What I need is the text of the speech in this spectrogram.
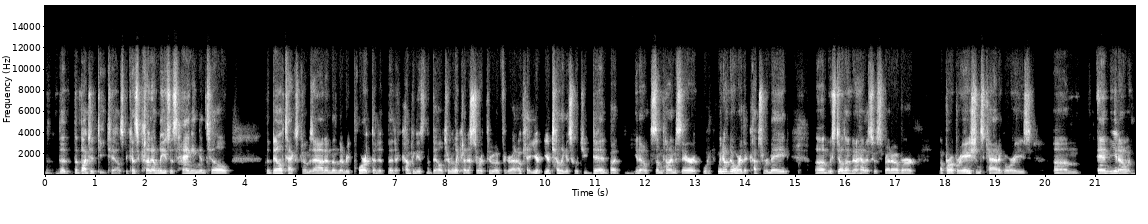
the the budget details because it kind of leaves us hanging until the bill text comes out and then the report that it, that accompanies the bill to really kind of sort through and figure out okay you're, you're telling us what you did but you know sometimes there we don't know where the cuts were made. Um, we still don't know how this was spread over appropriations categories. Um, and you know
